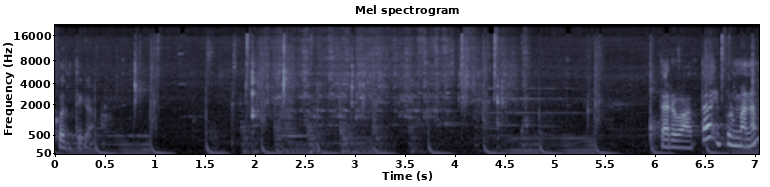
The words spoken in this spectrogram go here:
కొద్దిగా. తర్వాత ఇప్పుడు మనం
